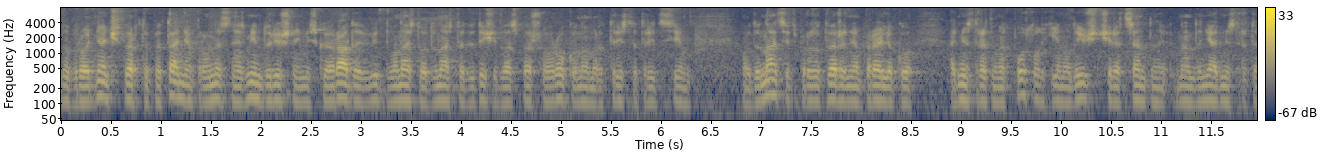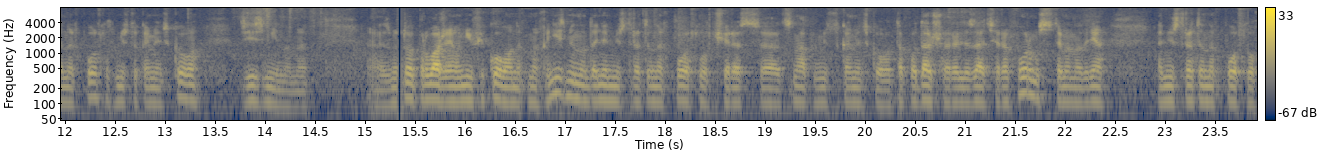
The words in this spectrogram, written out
Доброго дня. Четверте питання про внесення змін до рішення міської ради від 12.11.2021 року номер 33711 про затвердження переліку адміністративних послуг, які надаються через центр надання адміністративних послуг міста Кам'янського зі змінами. Е, З метою впровадження уніфікованих механізмів надання адміністративних послуг через е, ЦНАП міста Кам'янського та подальшої реалізації реформ системи надання адміністративних послуг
